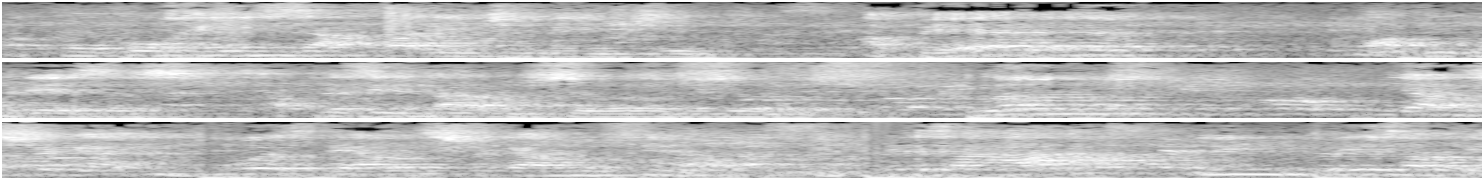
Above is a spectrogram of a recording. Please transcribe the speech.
a concorrência aparentemente aberta, nove empresas apresentaram seus, seus planos e elas chegaram, duas delas chegaram no final, empresa A e empresa B.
